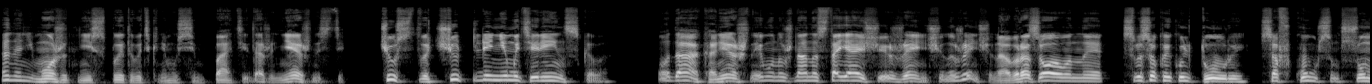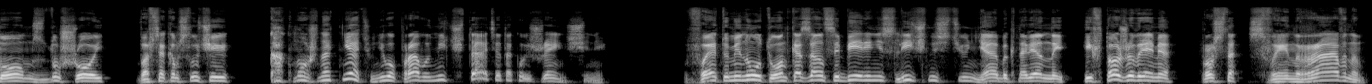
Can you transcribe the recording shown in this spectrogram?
она не может не испытывать к нему симпатии, даже нежности, чувства чуть ли не материнского. О да, конечно, ему нужна настоящая женщина, женщина образованная, с высокой культурой, со вкусом, с умом, с душой. Во всяком случае, как можно отнять у него право мечтать о такой женщине? В эту минуту он казался Беренис личностью необыкновенной и в то же время просто своенравным,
